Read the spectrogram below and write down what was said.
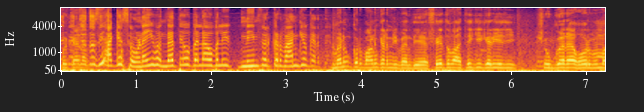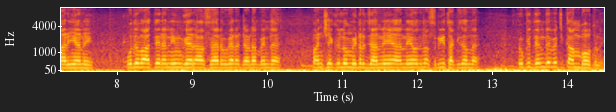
ਕੋਈ ਕਹਿਣਾ ਤੁਸੀਂ ਆ ਕੇ ਸੋਣਾ ਹੀ ਹੁੰਦਾ ਤੇ ਉਹ ਪਹਿਲਾਂ ਉਹ ਵਾਲੀ ਨੀਂਦ ਫਿਰ ਕੁਰਬਾਨ ਕਿਉਂ ਕਰਦੇ ਹੋ? ਮੈਡਮ ਕੁਰਬਾਨ ਕਰਨੀ ਪੈਂਦੀ ਹੈ। ਸਿਹਤ ਵਾਸਤੇ ਕੀ ਕਰੀਏ ਜੀ? ਸ਼ੂਗਰ ਹੈ ਹੋਰ ਬਿਮਾਰੀਆਂ ਨੇ। ਉਹਦੇ ਵਾਸਤੇ ਰਨਿੰਗ ਵਗੈਰਾ ਸੈਰ ਵਗੈਰਾ ਜਾਣਾ ਪੈਂਦਾ 5-6 ਕਿਲੋਮੀਟਰ ਜਾਂਦੇ ਆਨੇ ਉਹਦੇ ਨਾਲ ਸਰੀਰ ਥੱਕ ਜਾਂਦਾ ਕਿਉਂਕਿ ਦਿਨ ਦੇ ਵਿੱਚ ਕੰਮ ਬਹੁਤ ਨੇ।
